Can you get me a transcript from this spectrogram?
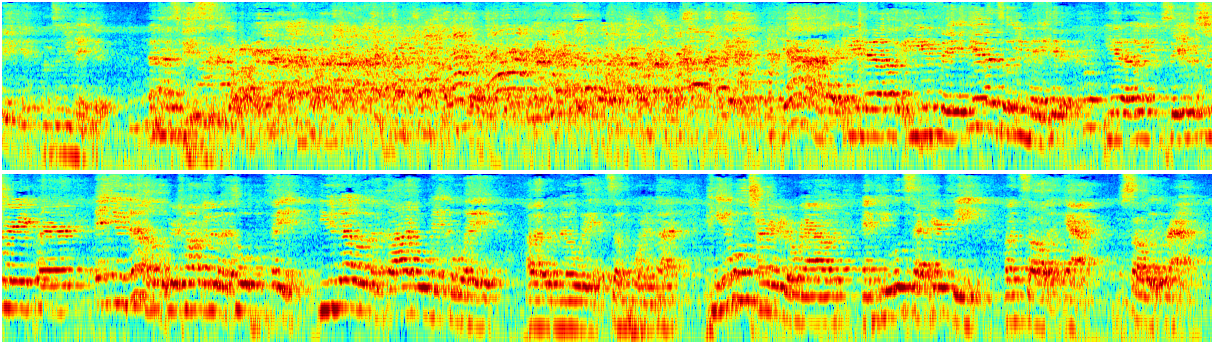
fake it until you make it. And that's basically yeah, you know, you fake it until you make it. You know, you say the sorority prayer, and you know, we're talking about hope and faith. You know that God will make a way out of no way at some point in time. He will turn it around, and He will set your feet on solid ground. Solid ground.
